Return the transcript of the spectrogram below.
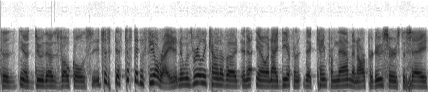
to you know do those vocals, it just it just didn't feel right, and it was really kind of a an, you know an idea from, that came from them and our producers to say,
